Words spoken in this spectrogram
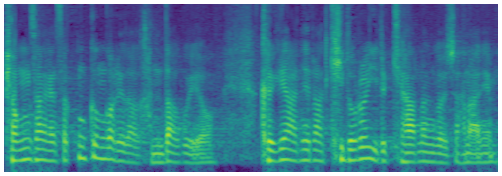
병상에서 끙끙거리다가 간다고요. 그게 아니라 기도를 이렇게 하는 거죠, 하나님.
